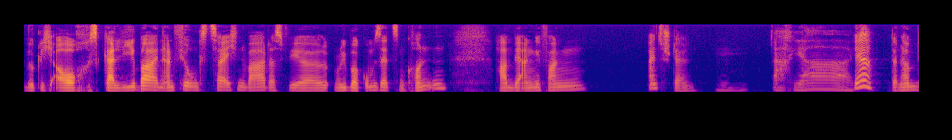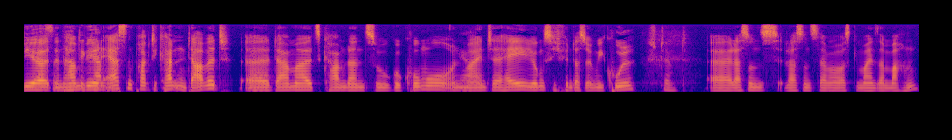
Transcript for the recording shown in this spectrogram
wirklich auch skalierbar in Anführungszeichen war, dass wir Reebok umsetzen konnten, haben wir angefangen einzustellen. Ach ja, Ja, dann haben wir, dann haben wir den ersten Praktikanten, David, äh, damals kam dann zu Gokomo und Ja. meinte, hey Jungs, ich finde das irgendwie cool stimmt. äh, lass, uns, lass uns da mal was gemeinsam machen.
